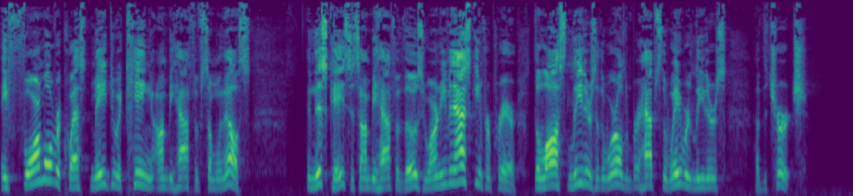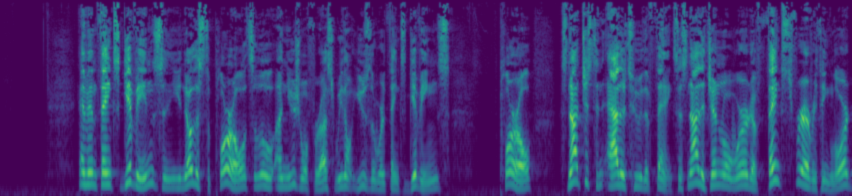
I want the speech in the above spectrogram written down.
a formal request made to a king on behalf of someone else. In this case, it's on behalf of those who aren't even asking for prayer, the lost leaders of the world, and perhaps the wayward leaders of the church. And then thanksgivings, and you notice the plural, it's a little unusual for us. We don't use the word thanksgivings, plural. It's not just an attitude of thanks. It's not a general word of thanks for everything, Lord.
